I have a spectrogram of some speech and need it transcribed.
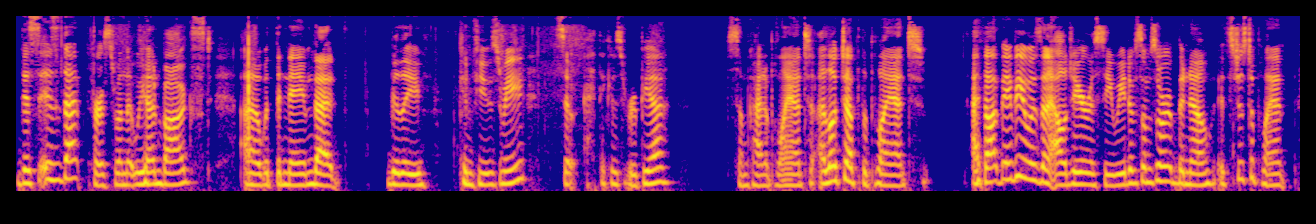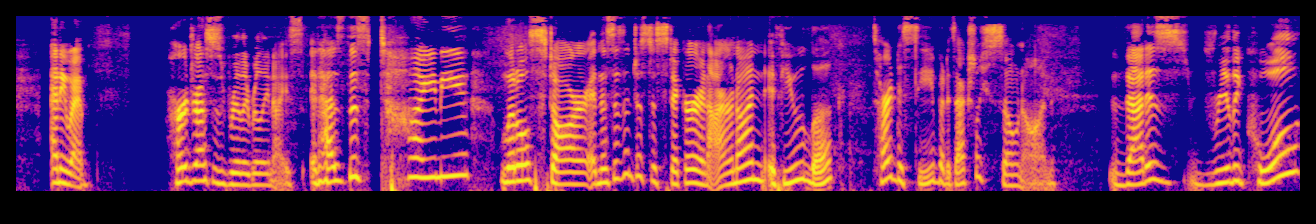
this is that first one that we unboxed uh, with the name that really confused me. So I think it was rupia, some kind of plant. I looked up the plant. I thought maybe it was an algae or a seaweed of some sort, but no, it's just a plant. Anyway, her dress is really, really nice. It has this tiny little star, and this isn't just a sticker and iron-on. If you look, it's hard to see, but it's actually sewn on. That is really cool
